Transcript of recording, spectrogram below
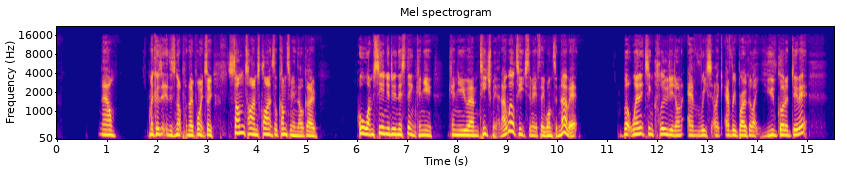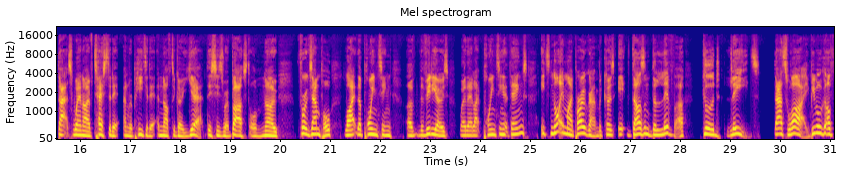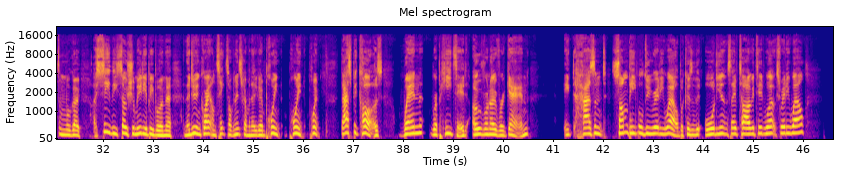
Now because there's not no point. So sometimes clients will come to me and they'll go oh, I'm seeing you're doing this thing. Can you can you um, teach me? And I will teach them if they want to know it. But when it's included on every like every broker, like you've got to do it. That's when I've tested it and repeated it enough to go, yeah, this is robust, or no. For example, like the pointing of the videos where they're like pointing at things, it's not in my program because it doesn't deliver good leads. That's why people often will go. I see these social media people and they're and they're doing great on TikTok and Instagram, and they're going point, point, point. That's because when repeated over and over again, it hasn't. Some people do really well because of the audience they've targeted works really well,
